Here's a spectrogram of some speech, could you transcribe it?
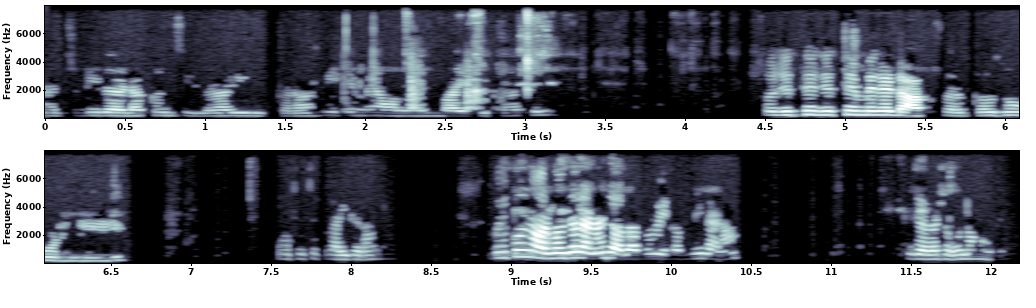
HD ਦਾ ਜਿਹੜਾ ਕੰਸੀਲਰ ਆ ਯੂਜ਼ ਕਰਾਂਗੀ ਇਹ ਮੈਂ ਆਨਲਾਈਨ ਬਾਈ ਕੀਤਾ ਸੀ ਸੋ ਜਿੱਥੇ ਜਿੱਥੇ ਮੇਰੇ ਡਾਰਕ ਸਰਕਲਸ ਹੋਣਗੇ ਉਹ ਤੇ ਅਪਲਾਈ ਕਰਾਂਗੇ ਬਿਲਕੁਲ ਨਾਰਮਲ ਜਿਹਾ ਲੈਣਾ ਜ਼ਿਆਦਾ ਤਾਂ ਮੇਕਅਪ ਨਹੀਂ ਲੈਣਾ ਕਿ ਜ਼ਿਆਦਾ ਸ਼ੋਅ ਨਾ ਹੋਵੇ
